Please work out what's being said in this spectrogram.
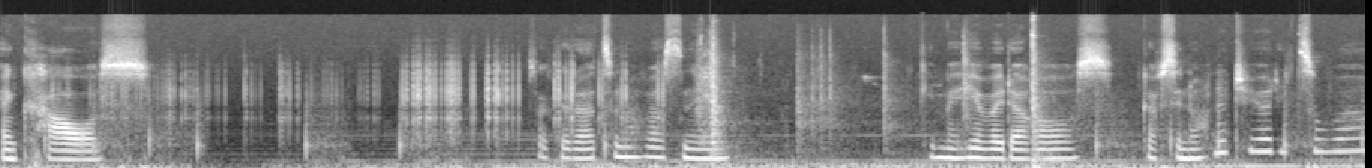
ein Chaos. Sagt er dazu noch was? Nee. Gehen wir hier wieder raus. Gab es hier noch eine Tür, die zu war?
